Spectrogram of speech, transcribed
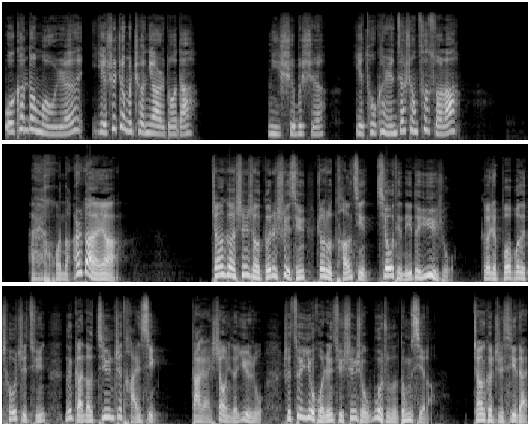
我看到某人也是这么扯你耳朵的，你是不是也偷看人家上厕所了？”“哎呀，我哪敢呀！”张克伸手隔着睡裙抓住唐静娇挺的一对玉乳，隔着薄薄的抽质裙能感到惊人之弹性。大概少女的玉乳是最诱惑人去伸手握住的东西了。张克只期待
